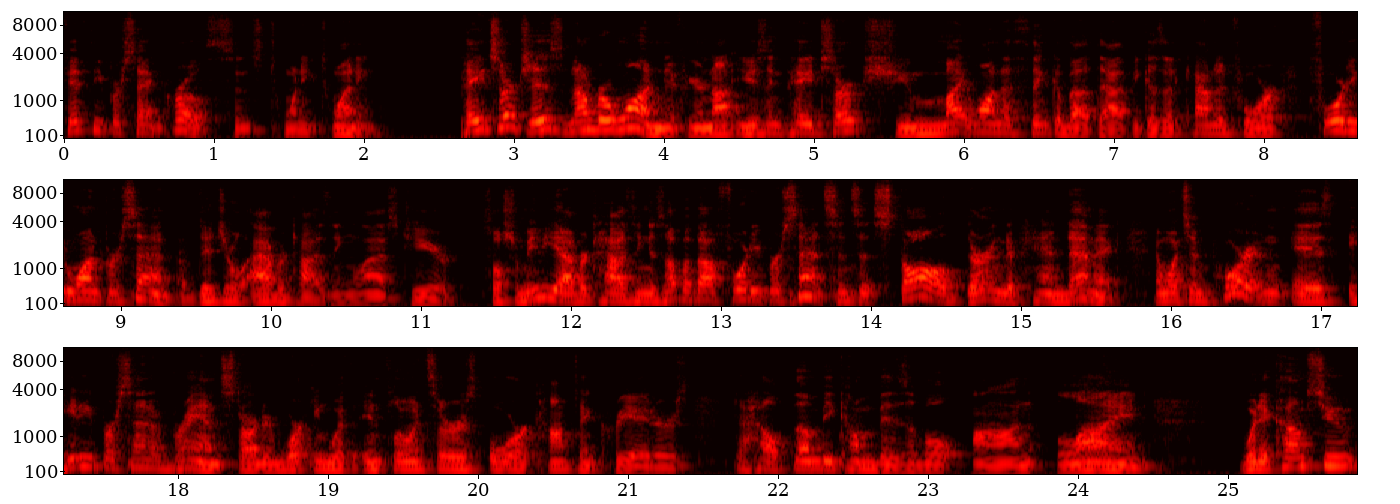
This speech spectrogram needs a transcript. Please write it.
50% growth since 2020. Paid search is number one. If you're not using paid search, you might want to think about that because it accounted for 41% of digital advertising last year. Social media advertising is up about 40% since it stalled during the pandemic. And what's important is 80% of brands started working with influencers or content creators to help them become visible online. When it comes to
